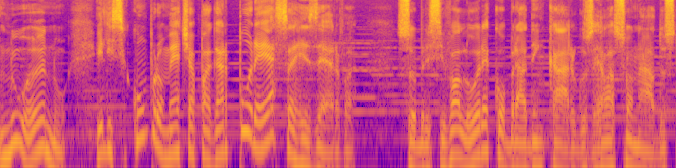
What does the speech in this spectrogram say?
no ano, ele se compromete a pagar por essa reserva. Sobre esse valor é cobrado encargos relacionados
